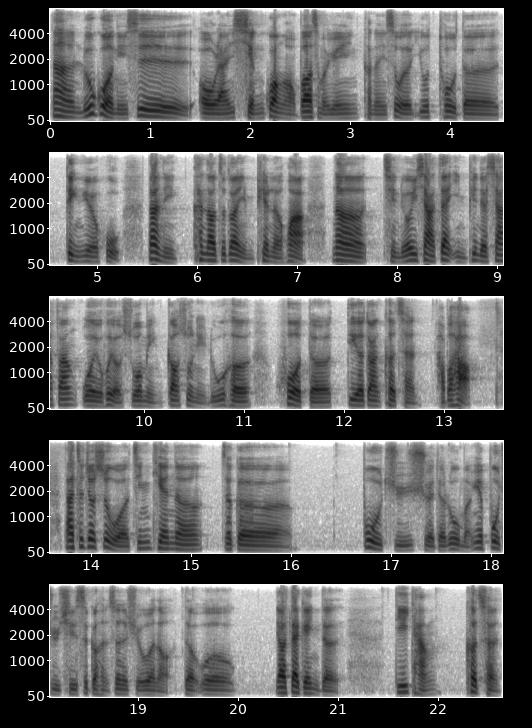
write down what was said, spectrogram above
那如果你是偶然闲逛哦，不知道什么原因，可能是我的 YouTube 的订阅户，那你看到这段影片的话，那请留意一下，在影片的下方我也会有说明，告诉你如何获得第二段课程，好不好？那这就是我今天呢这个布局学的入门，因为布局其实是个很深的学问哦的，我要带给你的第一堂。课程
